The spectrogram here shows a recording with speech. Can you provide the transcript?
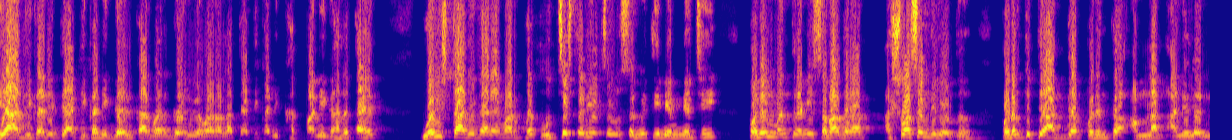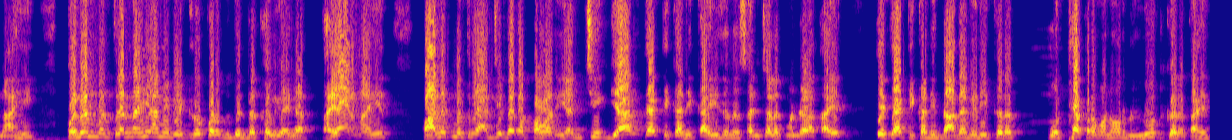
हे अधिकारी त्या ठिकाणी गैरकारभार गैरव्यवहाराला त्या ठिकाणी खतपाणी घालत आहेत. वरिष्ठ अधिकाऱ्यामार्फत उच्चस्तरीय समिती नेमण्याची पणन मंत्र्यांनी सभागृहात आश्वासन दिलं होतं. परंतु ते अद्यापपर्यंत अंमलात आलेलं नाही. पणन मंत्र्यांनाही आम्ही भेटलो परंतु ते दखल घ्यायला तयार नाहीत. पालकमंत्री अजितदादा पवार यांची ज्ञान त्या ठिकाणी काही जण संचालक मंडळात आहेत. ते त्या ठिकाणी दादागिरी करत मोठ्या प्रमाणावर लूट करत आहेत.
